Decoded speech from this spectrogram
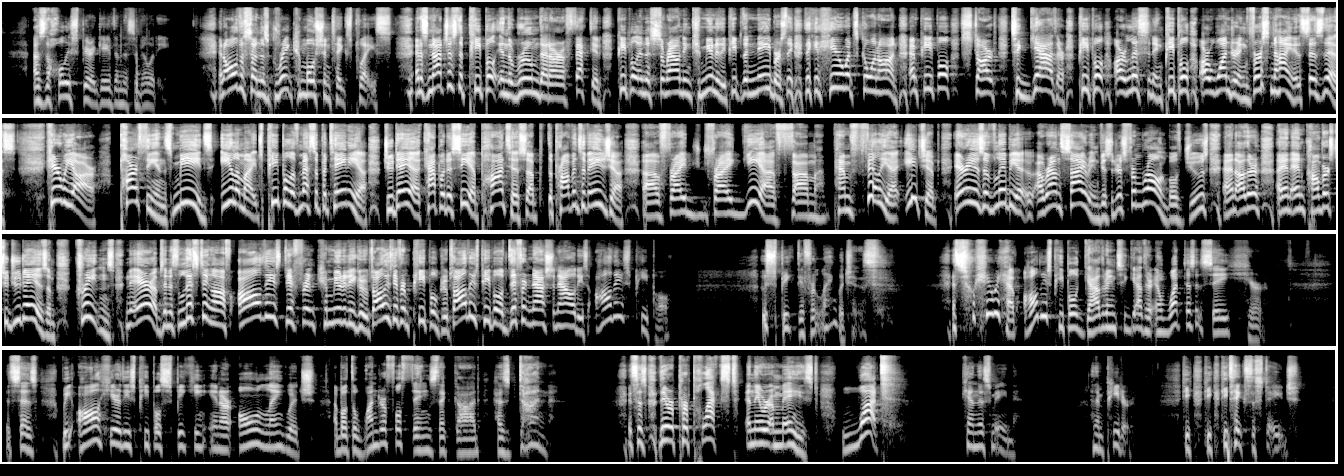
as the Holy Spirit gave them this ability. And all of a sudden, this great commotion takes place. And it's not just the people in the room that are affected, people in the surrounding community, people, the neighbors, they, they can hear what's going on. And people start to gather. People are listening. People are wondering. Verse 9, it says this Here we are, Parthians, Medes, Elamites, people of Mesopotamia, Judea, Cappadocia, Pontus, uh, the province of Asia, uh, Phrygia, um, Pamphylia, Egypt, areas of Libya around Cyrene, visitors from Rome, both Jews and other and, and converts to Judaism, Cretans and Arabs, and it's listing off all these different community groups, all these different people groups, all these people of different nationalities, all these people who speak different languages. And so here we have all these people gathering together. And what does it say here? It says, We all hear these people speaking in our own language about the wonderful things that God has done. It says, They were perplexed and they were amazed. What can this mean? And then Peter, he, he, he takes the stage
